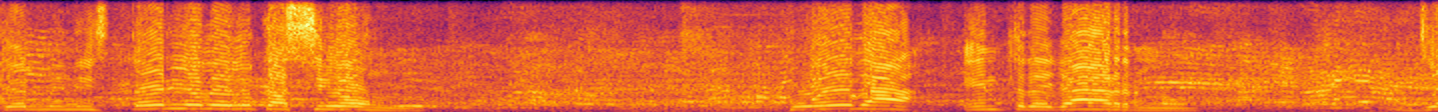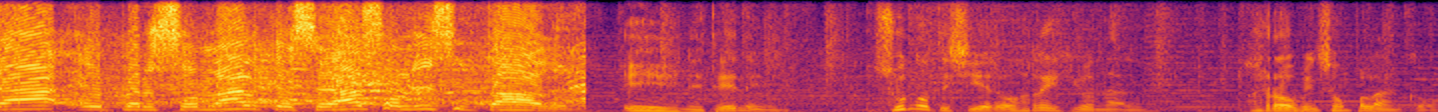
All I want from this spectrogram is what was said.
que el Ministerio de Educación pueda entregarnos ya el personal que se ha solicitado. NTN, su noticiero regional Robinson Polanco.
